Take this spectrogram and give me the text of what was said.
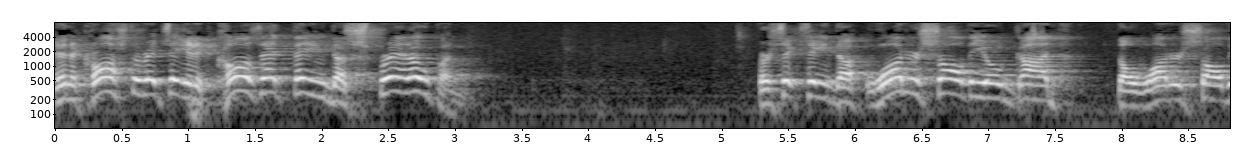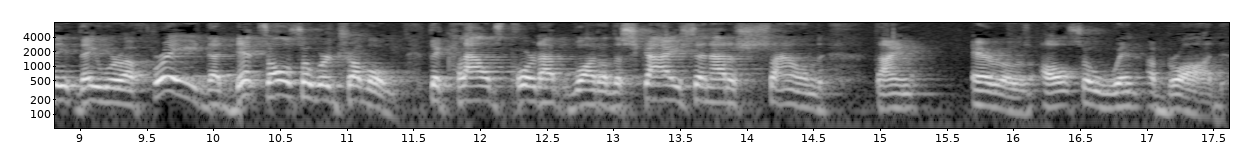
and across the Red Sea, and it caused that thing to spread open. Verse 16, the waters saw thee, O God. The waters saw thee. They were afraid. The depths also were troubled. The clouds poured out water. The sky sent out a sound. Thine arrows also went abroad.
